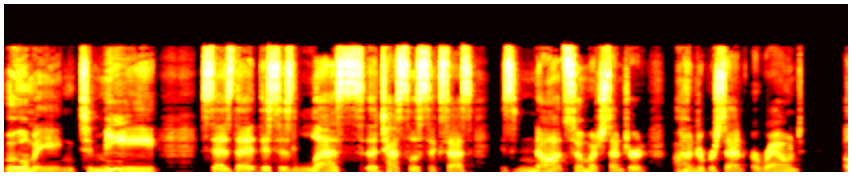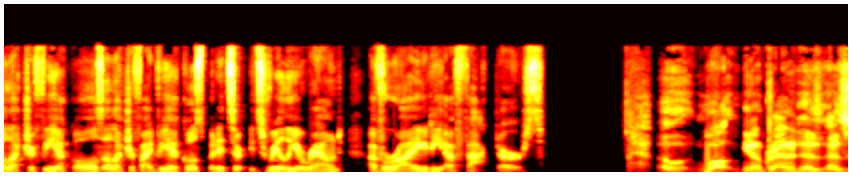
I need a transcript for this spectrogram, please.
booming to me says that this is less the Tesla success is not so much centered 100% around electric vehicles, electrified vehicles, but it's it's really around a variety of factors. Oh, well, you know, granted, as as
